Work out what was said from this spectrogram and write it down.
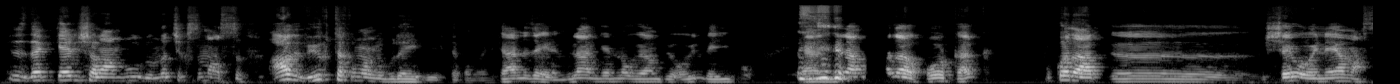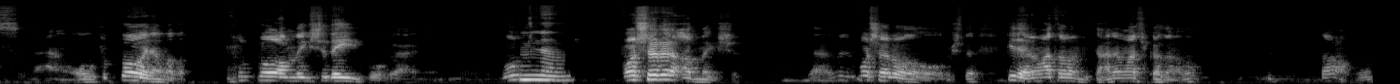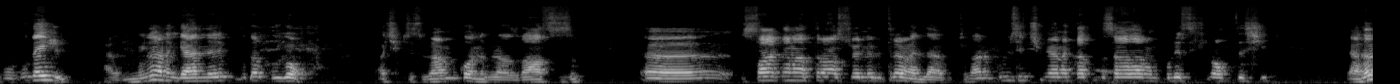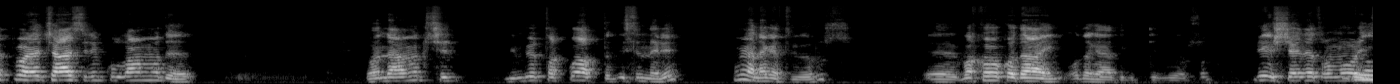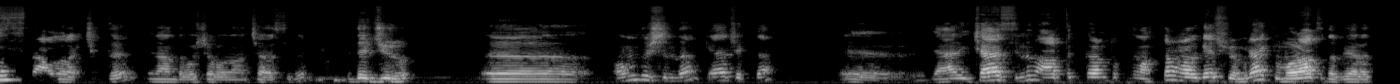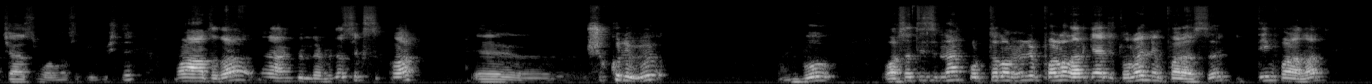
Biz de geniş alan bulduğunda çıksın alsın. Abi büyük takım oyunu bu değil büyük takım oyunu. Kendinize gelin. Milan geline uyan bir oyun değil bu. Yani Milan bu kadar korkak bu kadar e, şey oynayamaz. Yani o futbol oynamalı. Futbol anlayışı değil bu yani. Bu Milan. başarı anlayışı. Yani biz başarı olalım işte. Gidelim atalım bir tane maç kazanalım. Tamam bu, bu, bu değil. Yani Milan'ın genleri bu da bu yok. Açıkçası ben bu konuda biraz rahatsızım. Ee, sağ kanat transferini bitiremediler türlü. Hani Pulisic Milan'a katkı sağlar mı? Pulisic Loftus-Cheek Yani hep böyle Chelsea'nin kullanmadığı göndermek için bin bir takla attık isimleri Milan'a getiriyoruz. E, Bakayoko dahil o da geldi gitti biliyorsun. Bir şeyde Tomori Evet. istisna olarak çıktı. Milan'da başarılı olan Chelsea'de. Bir de Ciro. Ee, onun dışında gerçekten e, yani Chelsea'nin artık kan tutmaktan vazgeçmiyor. Milan ki Morata da bir ara Chelsea forması giymişti. Morata da Milan gündeminde sık sık var. Ee, şu kulübü bu vasatizmden kurtulamıyor. Paralar gerçi Tolani'nin parası, gittiğim paralar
